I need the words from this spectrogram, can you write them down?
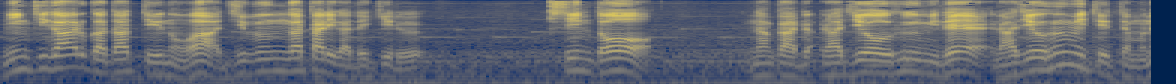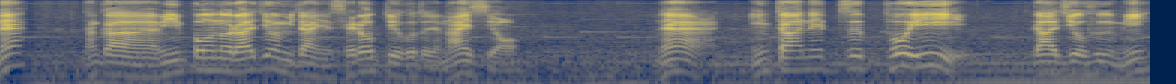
人気がある方っていうのは自分語りができる。きちんと、なんかラジオ風味で、ラジオ風味って言ってもね、なんか民放のラジオみたいにせろっていうことじゃないですよ。ねえインターネットっぽいラジオ風味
